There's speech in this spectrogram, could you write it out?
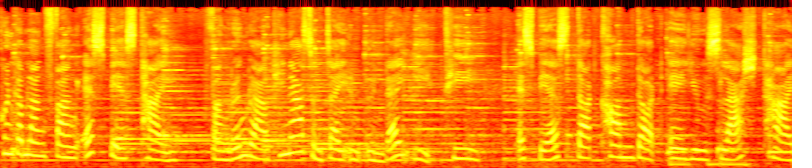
คุณกำลังฟัง SBS ไทย ฟังเรื่องราวที่น่าสนใจอื่น ๆ ได้อีกที่ sbs.com.au/thai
